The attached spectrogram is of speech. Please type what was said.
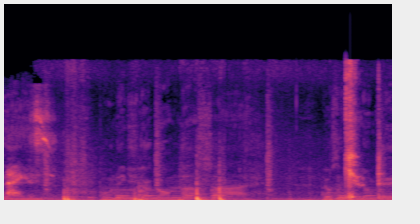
Nice. Cute.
